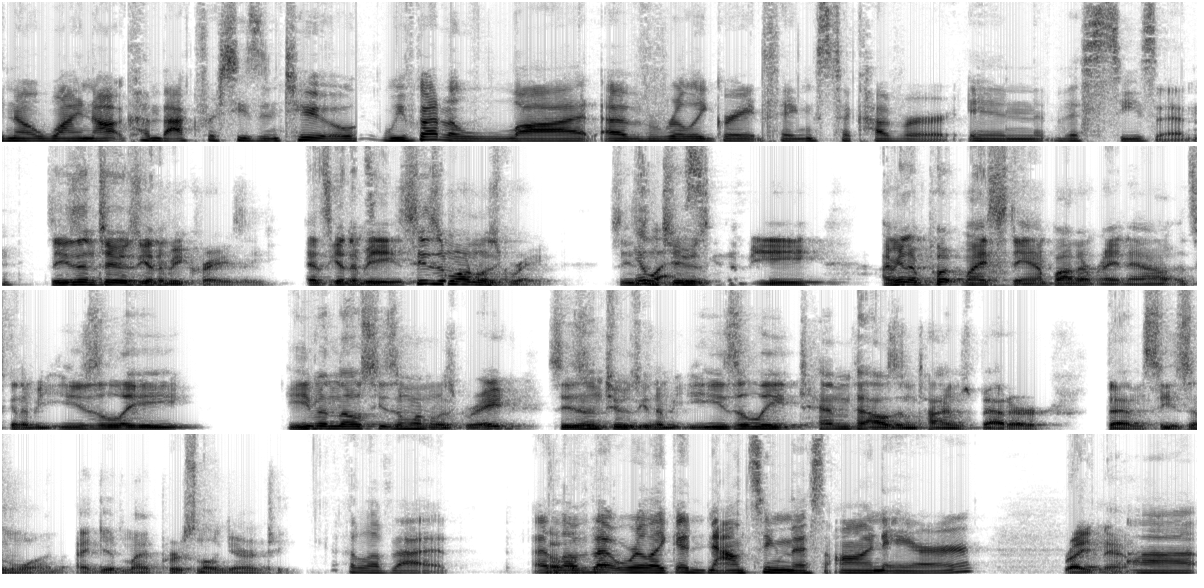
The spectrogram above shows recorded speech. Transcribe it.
You know, why not come back for season two? We've got a lot of really great things to cover in this season. Season two is going to be crazy. It's going to be season one was great. Season two is going to be. I'm going to put my stamp on it right now. It's going to be easily, even though season one was great, season two is going to be easily ten thousand times better than season one. I give my personal guarantee I love that. I, I love love that that. we're like announcing this on air right now. uh,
